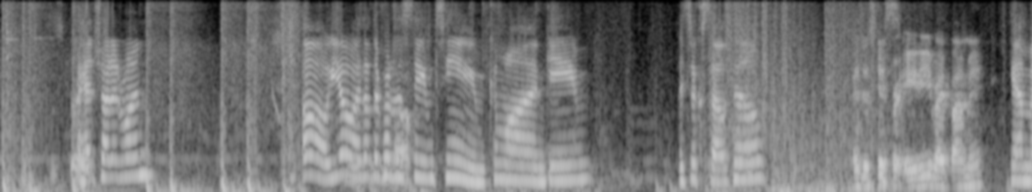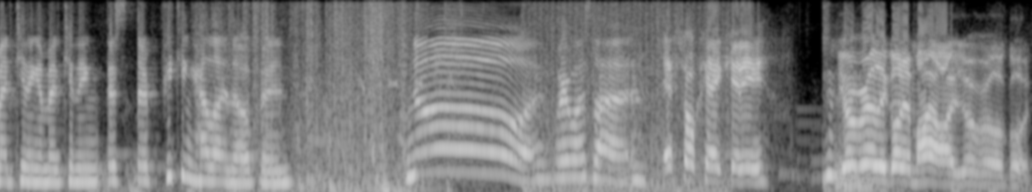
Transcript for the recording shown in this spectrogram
This is I headshotted one. Oh, yo, I thought they're part of the same team. Come on, game. They took South Hill. Hey, this kid for 80 right by me. Yeah, I'm med kidding, I'm med kidding. There's they're peeking hella in the open. No! Where was that? It's okay, kitty. You're really good in my eyes. You're real good.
